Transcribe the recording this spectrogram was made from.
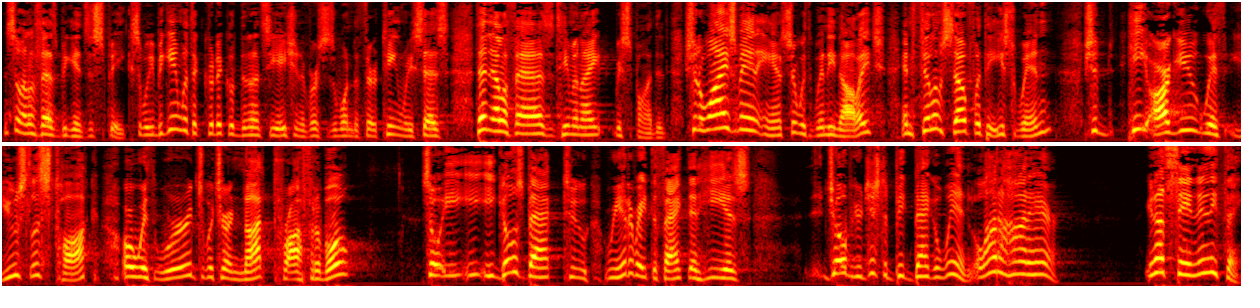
And so Eliphaz begins to speak. So we begin with a critical denunciation in verses 1 to 13 when he says, Then Eliphaz the Temanite responded, Should a wise man answer with windy knowledge and fill himself with the east wind? Should he argue with useless talk or with words which are not profitable? So he, he goes back to reiterate the fact that he is, Job, you're just a big bag of wind, a lot of hot air. You're not saying anything.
